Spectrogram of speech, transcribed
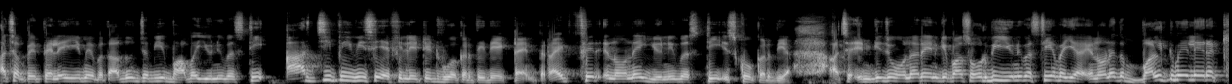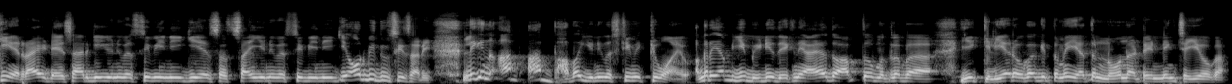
अच्छा पहले ये मैं बता दूँ, जब ये भाभा यूनिवर्सिटी आरजीपीवी से एफिलेटेड हुआ करती थी एक टाइम पे राइट फिर इन्होंने यूनिवर्सिटी इसको कर दिया। अच्छा इनके जो ओनर है, इनके पास और भी यूनिवर्सिटी है भैया। इन्होंने तो बल्क में ले रखी है right S R K university भी नहीं की है सत्साई यूनिवर्सिटी भी नहीं की और भी दूसरी सारी। लेकिन अब आप भाभा यूनिवर्सिटी में क्यों हो? अगर आप ये वीडियो देखने आए हो तो आप तो मतलब ये क्लियर होगा कि तुम्हें या तो नॉन अटेंडिंग चाहिए होगा।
